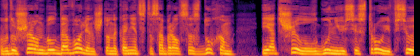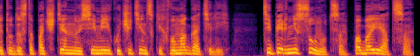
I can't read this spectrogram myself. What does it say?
В душе он был доволен, что наконец-то собрался с духом и отшил лгунью сестру и всю эту достопочтенную семейку читинских вымогателей. Теперь не сунутся, побоятся.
